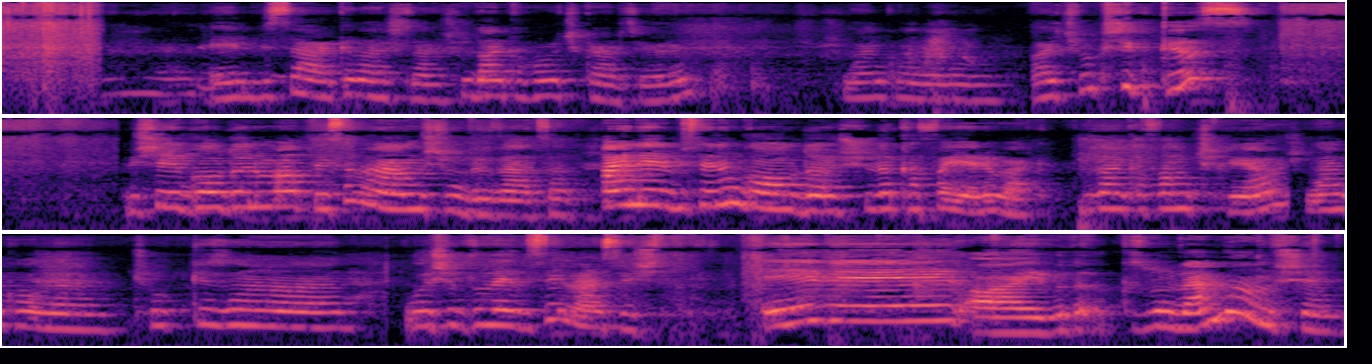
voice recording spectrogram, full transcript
Elbise arkadaşlar. Şuradan kafamı çıkartıyorum. Şuradan koyuyorum. Ay çok şık kız. Bir şey gold önüme attıysa ben almışımdır zaten. Aynı elbisenin goldu. Şurada kafa yeri bak. Şuradan kafam çıkıyor. Şuradan kollarım. Çok güzel. Bu ışıltılı elbiseyi ben seçtim. Evet. Ay bu da kız bunu ben mi almışım?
